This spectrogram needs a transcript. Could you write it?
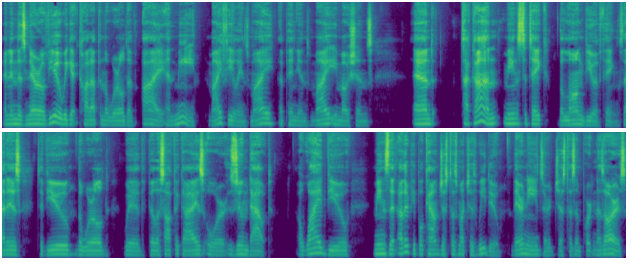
And in this narrow view, we get caught up in the world of I and me, my feelings, my opinions, my emotions. And takan means to take the long view of things. That is, to view the world with philosophic eyes or zoomed out. A wide view means that other people count just as much as we do. Their needs are just as important as ours.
